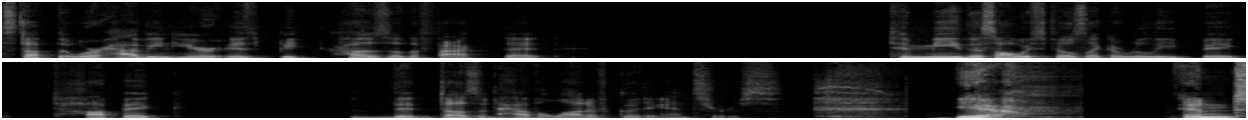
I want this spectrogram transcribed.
stuff that we're having here is because of the fact that to me this always feels like a really big topic that doesn't have a lot of good answers. Yeah. And,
